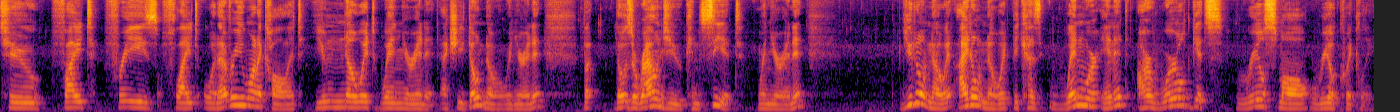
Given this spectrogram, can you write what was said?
to fight, freeze, flight, whatever you want to call it. You know it when you're in it. Actually, you don't know it when you're in it but those around you can see it when you're in it. You don't know it. I don't know it because when we're in it, our world gets real small real quickly.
